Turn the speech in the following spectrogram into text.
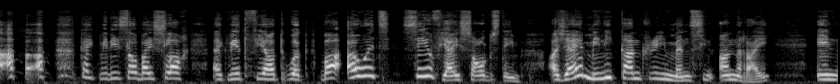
Kyk, wie dis sal by slag. Ek weet Fiat ook. Maar ouens, sê of jy saamstem. As jy 'n mini countryman sien aanry, en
